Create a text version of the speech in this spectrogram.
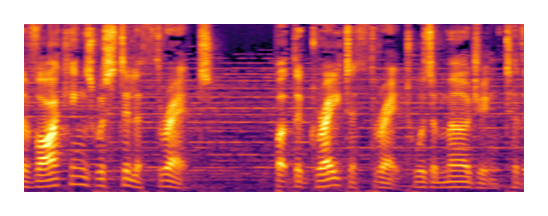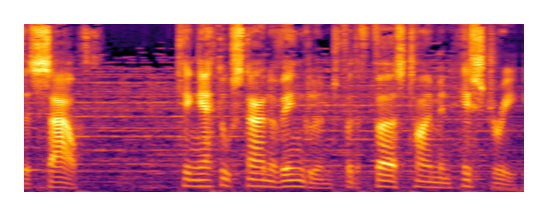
The Vikings were still a threat, but the greater threat was emerging to the south. King Ethelstan of England, for the first time in history,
